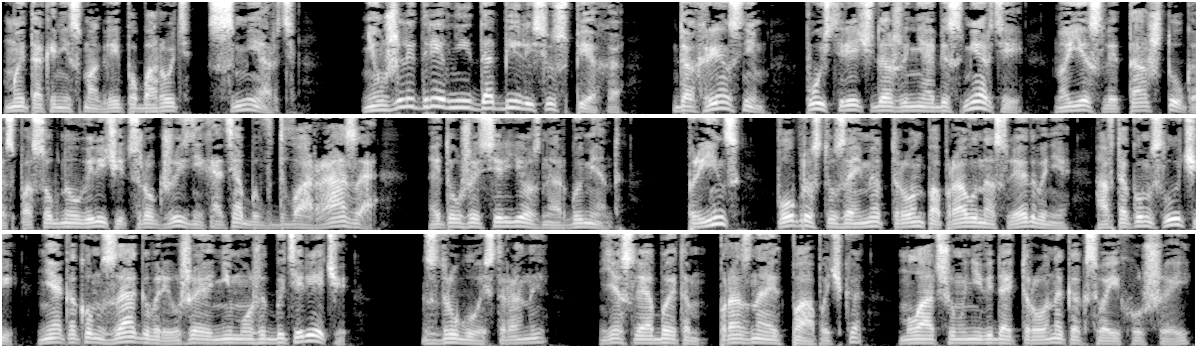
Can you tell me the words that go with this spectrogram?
мы так и не смогли побороть смерть. Неужели древние добились успеха? Да хрен с ним, пусть речь даже не о бессмертии, но если та штука способна увеличить срок жизни хотя бы в два раза, это уже серьезный аргумент. Принц попросту займет трон по праву наследования, а в таком случае ни о каком заговоре уже не может быть и речи. С другой стороны, если об этом прознает папочка, младшему не видать трона, как своих ушей.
